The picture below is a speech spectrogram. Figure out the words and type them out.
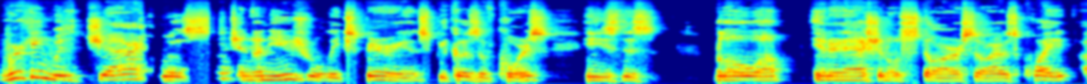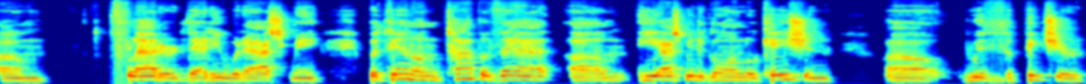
Working with Jack was such an unusual experience because, of course, he's this blow up international star. So I was quite um, flattered that he would ask me. But then on top of that, um, he asked me to go on location uh, with the picture.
